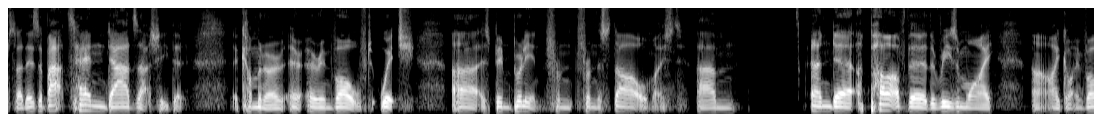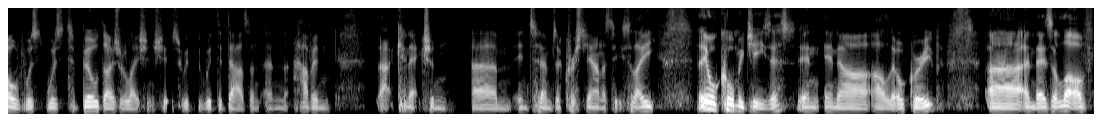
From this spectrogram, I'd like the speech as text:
So there's about 10 dads actually that, and are, are involved, which uh, has been brilliant from, from the start almost. Um, and uh, a part of the, the reason why uh, I got involved was, was to build those relationships with, with the dads and, and having that connection um, in terms of Christianity. So they, they all call me Jesus in, in our, our little group. Uh, and there's a lot of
